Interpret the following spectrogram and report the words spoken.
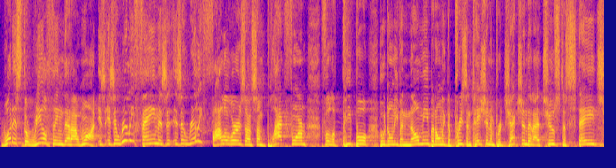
what is the real thing that I want? Is, is it really fame? Is it, is it really followers on some platform full of people who don't even know me, but only the presentation and projection that I choose to stage,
